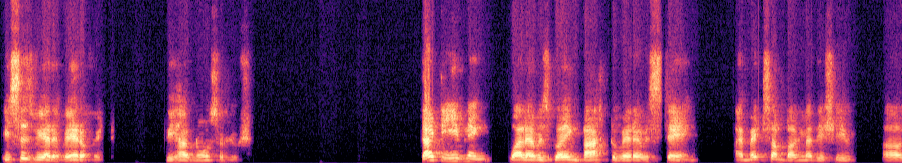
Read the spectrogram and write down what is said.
He says, "We are aware of it." we have no solution. That evening, while I was going back to where I was staying, I met some Bangladeshi uh,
